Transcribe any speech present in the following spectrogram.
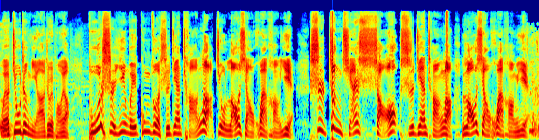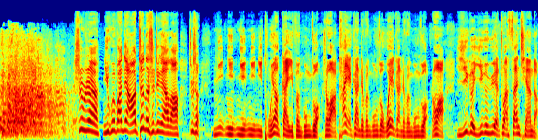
我要纠正你啊，这位朋友，不是因为工作时间长了就老想换行业，是挣钱少，时间长了老想换行业。是不是？你会发现啊，真的是这个样子啊，就是你你你你你同样干一份工作是吧？他也干这份工作，我也干这份工作是吧？一个一个月赚三千的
